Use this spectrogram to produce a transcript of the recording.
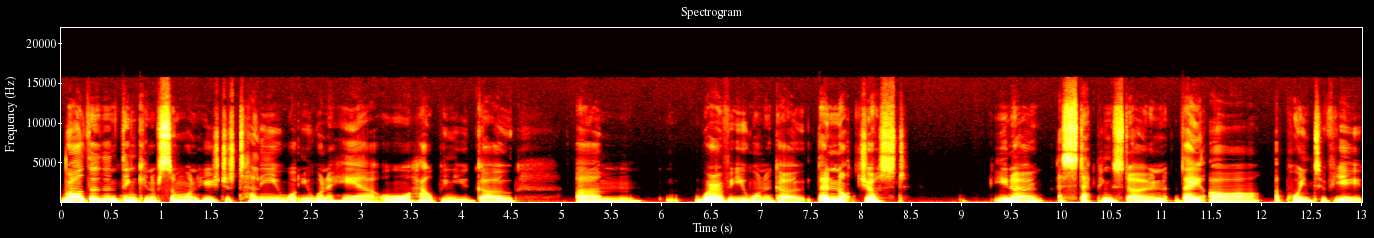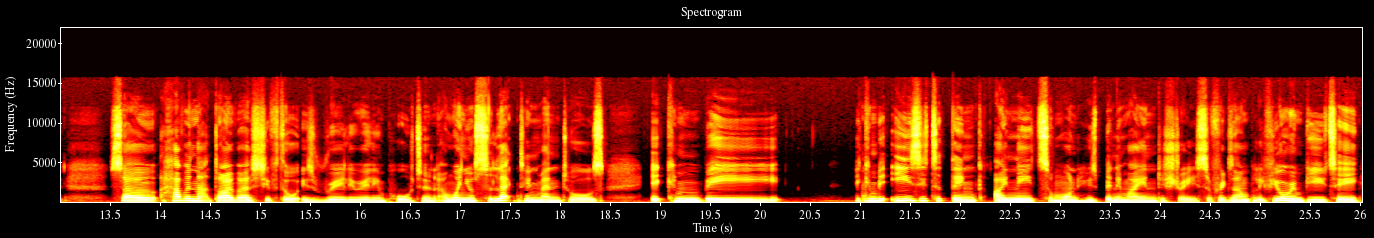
rather than thinking of someone who's just telling you what you want to hear or helping you go um, wherever you want to go. They're not just, you know, a stepping stone, they are a point of view. So having that diversity of thought is really, really important. And when you're selecting mentors, it can be it can be easy to think I need someone who's been in my industry. So for example, if you're in beauty,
